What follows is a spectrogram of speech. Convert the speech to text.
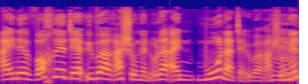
eine Woche der Überraschungen oder ein Monat der Überraschungen.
